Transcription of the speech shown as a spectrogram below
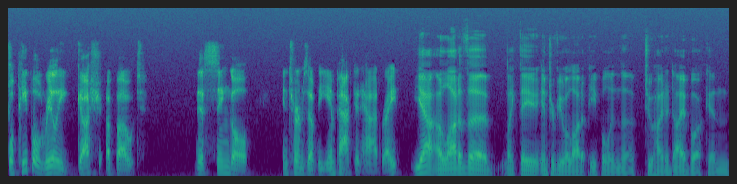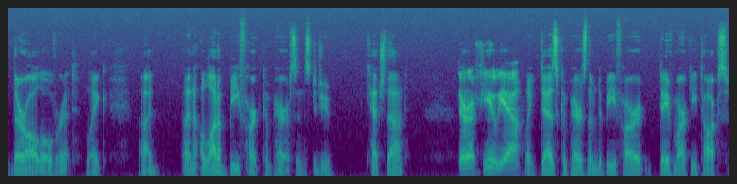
Well, people really gush about this single in terms of the impact it had, right? Yeah, a lot of the like they interview a lot of people in the Too High to Die book and they're all over it. Like uh, a lot of Beefheart comparisons. Did you catch that? There are a few, yeah. Like Dez compares them to Beefheart. Dave Markey talks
